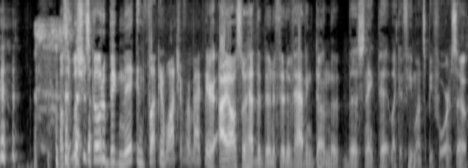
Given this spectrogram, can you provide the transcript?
I was like, let's just go to Big Mick and fucking watch it from back there. I also had the benefit of having done the, the Snake Pit like a few months before, so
